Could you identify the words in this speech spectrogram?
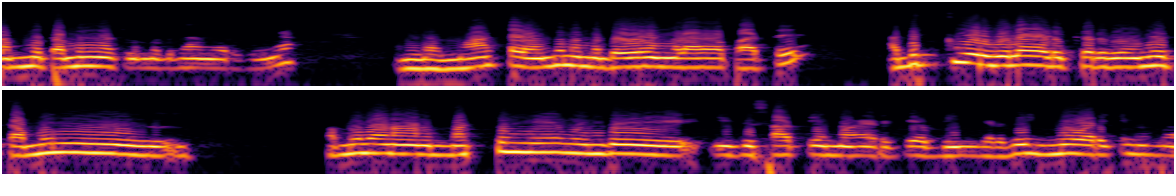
நம்ம தமிழ்நாட்டில் மட்டும்தாங்க இருக்குங்க. அந்த மாட்டை வந்து நம்ம தெய்வங்களாக பார்த்து அதுக்கு ஒரு விழா எடுக்கிறது வந்து தமிழ் தமிழானால் மட்டுமே வந்து இது சாத்தியமாக இருக்குது அப்படிங்கிறது இன்ன வரைக்கும் நம்ம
